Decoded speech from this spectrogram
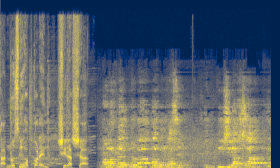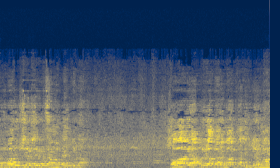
তার নসিহত করেন সিরাজ শাহ। আমার দায়িত্বটা ওদের কাছে। ইতি শিরাশা এবং মানব শিরাশের কাছে আমার দায়িত্বটা। সবাই আপনারা তার মান মান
